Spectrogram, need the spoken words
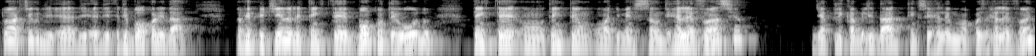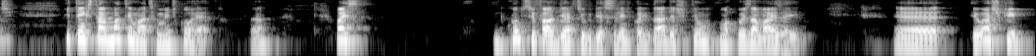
todo artigo de, de, de, de boa qualidade. Então, repetindo, ele tem que ter bom conteúdo, tem que ter, um, tem que ter uma dimensão de relevância, de aplicabilidade, tem que ser uma coisa relevante, e tem que estar matematicamente correto. Tá? Mas, quando se fala de artigo de excelente qualidade, acho que tem uma coisa a mais aí. É, eu acho que,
